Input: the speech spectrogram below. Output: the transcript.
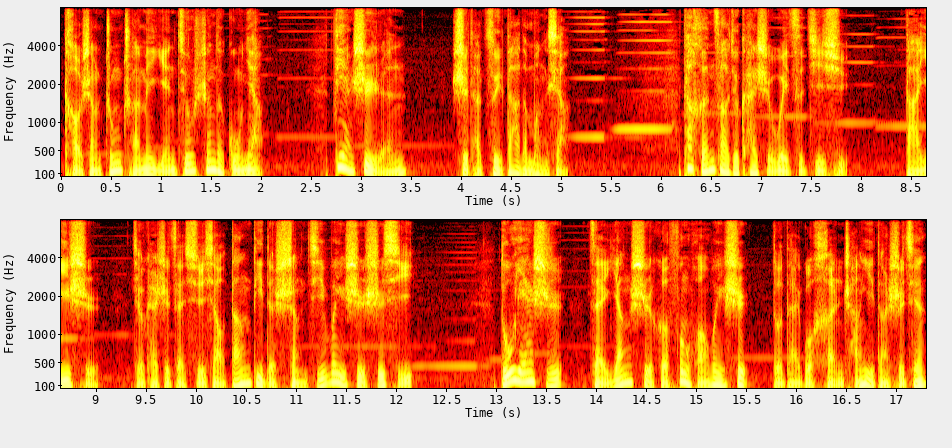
考上中传媒研究生的姑娘，电视人是她最大的梦想。他很早就开始为此积蓄，大一时就开始在学校当地的省级卫视实习，读研时在央视和凤凰卫视都待过很长一段时间。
